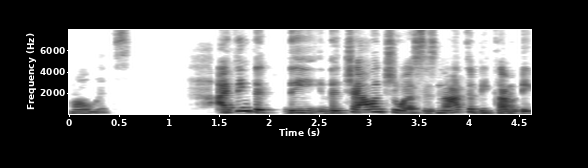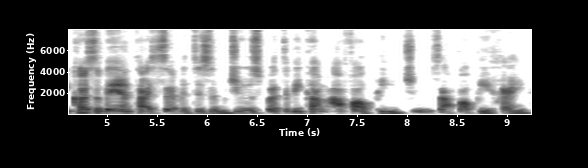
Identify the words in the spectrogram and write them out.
moments. I think that the the challenge to us is not to become because of anti-Semitism Jews, but to become afalpi Jews, afalpi chen,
